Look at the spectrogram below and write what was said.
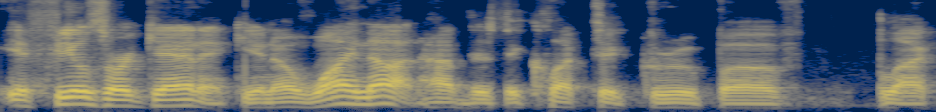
it feels organic. You know, why not have this eclectic group of Black,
